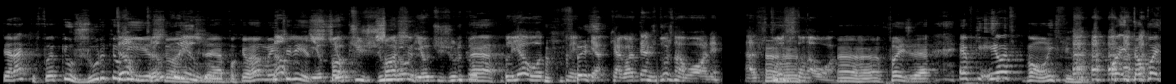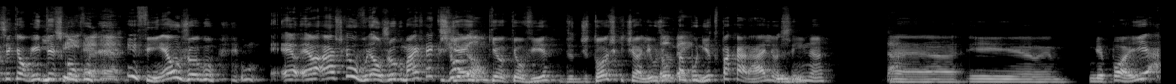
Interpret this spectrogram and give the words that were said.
Será que foi? Porque eu juro que eu Não, li isso tranquilo. antes. É, porque eu realmente Não, li isso. Eu, só, eu te juro, se... eu te juro que eu é. li a outra. que, que, agora tem as duas na Warner. As duas uhum, estão na Warner. Uhum, pois é. É porque eu. Bom, enfim. então pode ser que alguém tenha se confundido. É, é. Enfim, é um jogo. É, eu acho que é o, é o jogo mais next gen que eu, que eu vi, de, de, todos que tinham ali. O Também. jogo tá bonito pra caralho, assim, uhum. né? Tá. É, e. E, pô, e a,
